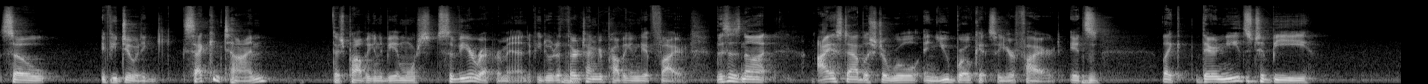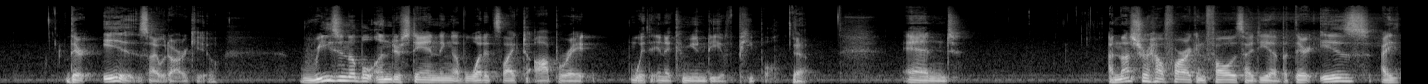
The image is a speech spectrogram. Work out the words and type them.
So if you do it a second time, there's probably going to be a more severe reprimand. If you do it a third mm-hmm. time, you're probably going to get fired. This is not I established a rule and you broke it, so you're fired. It's like there needs to be there is, I would argue, reasonable understanding of what it's like to operate within a community of people. Yeah. And I'm not sure how far I can follow this idea, but there is I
